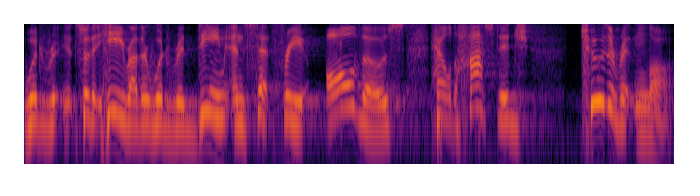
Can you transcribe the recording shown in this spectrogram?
would, re- so that he rather would redeem and set free all those held hostage to the written law,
